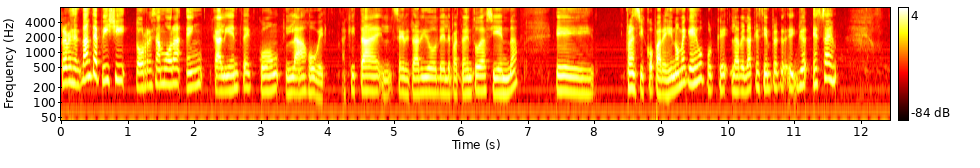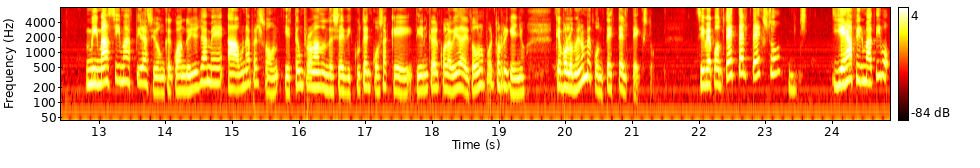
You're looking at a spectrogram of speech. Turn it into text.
Representante Pichi Torres Zamora en Caliente con la Joven. Aquí está el secretario del Departamento de Hacienda, eh, Francisco Pareja. Y no me quejo porque la verdad que siempre... Eh, esa es mi máxima aspiración que cuando yo llame a una persona, y este es un programa donde se discuten cosas que tienen que ver con la vida de todos los puertorriqueños, que por lo menos me conteste el texto. Si me contesta el texto y es afirmativo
